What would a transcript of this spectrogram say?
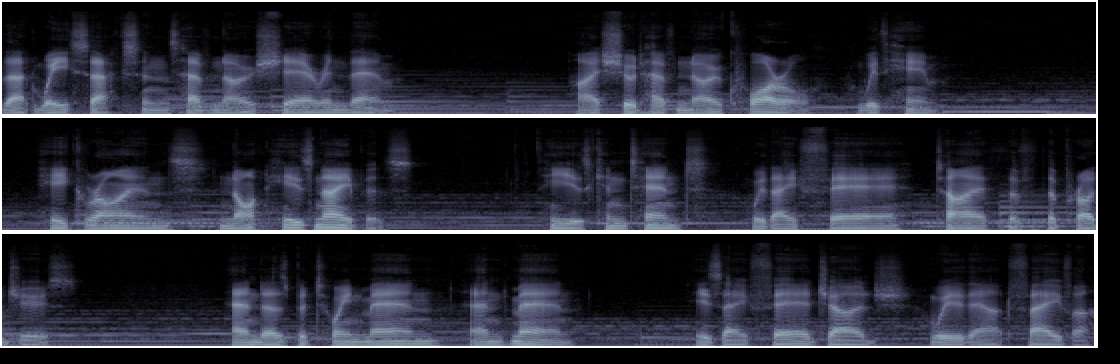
that we Saxons have no share in them. I should have no quarrel with him. He grinds not his neighbours, he is content with a fair tithe of the produce, and as between man and man is a fair judge without favour.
